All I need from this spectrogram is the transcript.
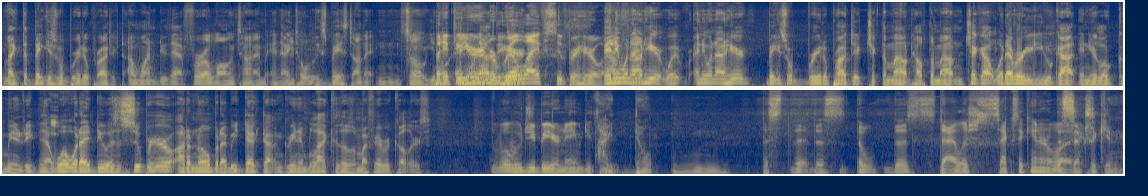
like the Bakersfield Burrito Project, I want to do that for a long time, and I totally spaced on it. And so, you Mm-hmm. but know, if you're in a real there- life superhero, anyone out here, wait, anyone out here, Bakersfield Burrito Project, check them out, help them out, and check out whatever you got in your local community. Now, what would I do as a superhero? I don't know, but I'd be decked out in green and black because those are my favorite colors. what would you be your name? Do you think? I don't. Mm, the, the the the the stylish sexican or the what? Sexican.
